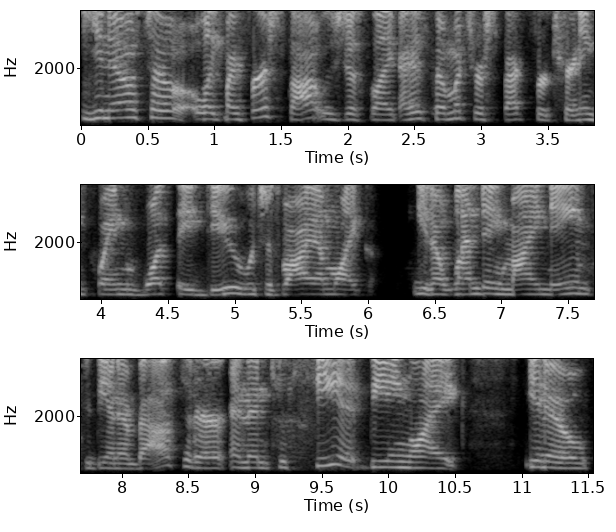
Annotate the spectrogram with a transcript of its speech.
You know, so like my first thought was just like, I have so much respect for Turning Point and what they do, which is why I'm like, you know, lending my name to be an ambassador. And then to see it being like, you know,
